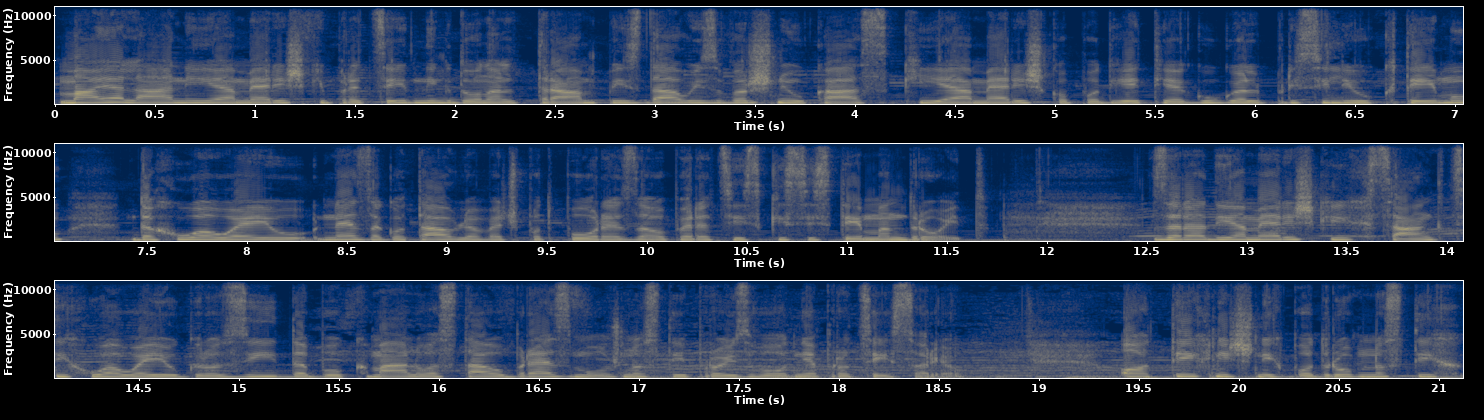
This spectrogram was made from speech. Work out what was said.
Maja lani je ameriški predsednik Donald Trump izdal izvršni ukaz, ki je ameriško podjetje Google prisilil k temu, da Huawei ne zagotavlja več podpore za operacijski sistem Android. Zaradi ameriških sankcij Huawei grozi, da bo kmalo ostal brez možnosti proizvodnje procesorjev. O tehničnih podrobnostih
